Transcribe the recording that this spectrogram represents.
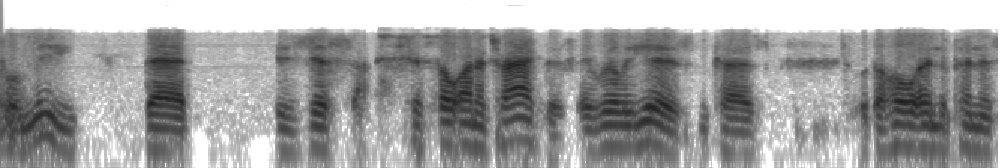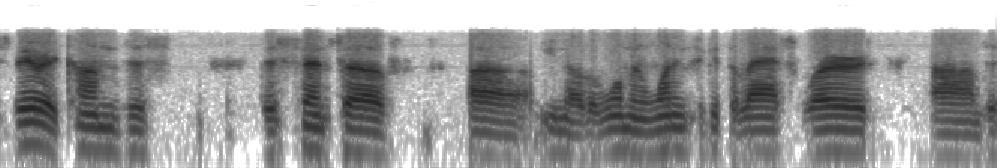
for me that is just just so unattractive. It really is because with the whole independent spirit comes this this sense of uh, you know the woman wanting to get the last word, um, the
